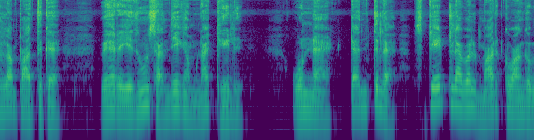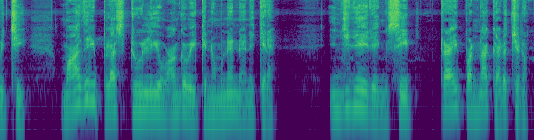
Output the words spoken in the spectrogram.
எல்லாம் பார்த்துக்க. வேறு எதுவும் சந்தேகம்னா கேளு. உன்னை டென்த்தில் ஸ்டேட் லெவல் மார்க் வாங்க வச்சு மாதிரி ப்ளஸ் டூலேயும் வாங்க வைக்கணும்னு நினைக்கிறேன். இன்ஜினியரிங் சீட் ட்ரை பண்ணால் கிடச்சிடும்.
